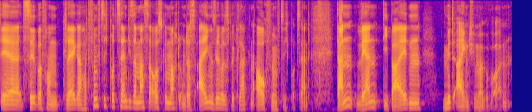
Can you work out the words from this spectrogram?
der Silber vom Kläger hat 50 Prozent dieser Masse ausgemacht und das eigene Silber des Beklagten auch 50 Prozent. Dann wären die beiden Miteigentümer geworden.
